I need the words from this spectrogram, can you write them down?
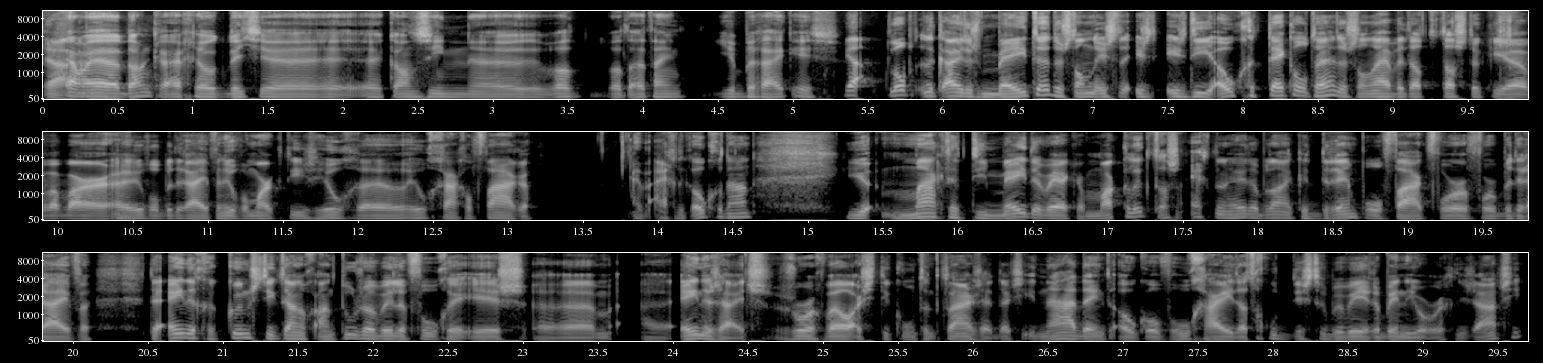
Ja, Ja, maar ja, dan krijg je ook dat je eh, kan zien eh, wat, wat uiteindelijk je bereik is. Ja, klopt. En dan kan je dus meten. Dus dan is, is, is die ook getackled. Hè? Dus dan hebben we dat, dat stukje waar, waar heel veel bedrijven en heel veel marketeers heel, heel graag op varen. Hebben we eigenlijk ook gedaan. Je maakt het die medewerker makkelijk. Dat is echt een hele belangrijke drempel vaak voor, voor bedrijven. De enige kunst die ik daar nog aan toe zou willen voegen is... ehm, eh, enerzijds, zorg wel als je die content klaarzet... dat je nadenkt ook over hoe ga je dat goed distribueren binnen je organisatie.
